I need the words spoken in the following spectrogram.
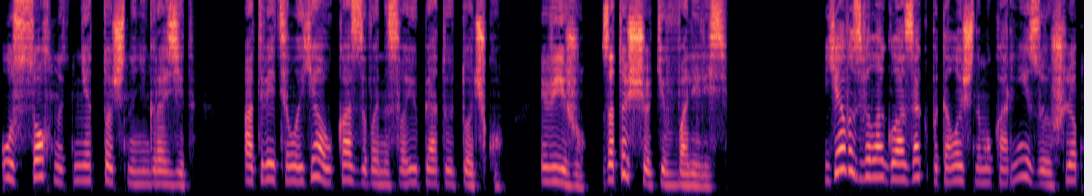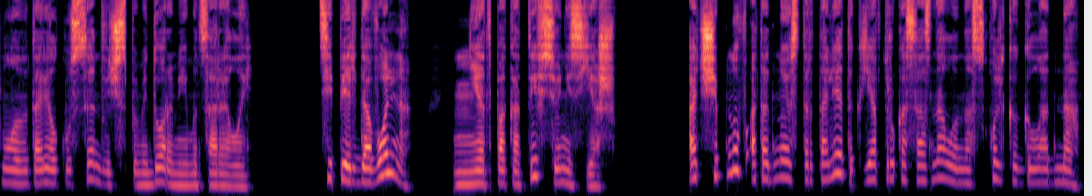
«Усохнуть мне точно не грозит», — ответила я, указывая на свою пятую точку. «Вижу, зато щеки ввалились». Я возвела глаза к потолочному карнизу и шлепнула на тарелку сэндвич с помидорами и моцареллой. «Теперь довольна?» «Нет, пока ты все не съешь». Отщипнув от одной из тарталеток, я вдруг осознала, насколько голодна.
